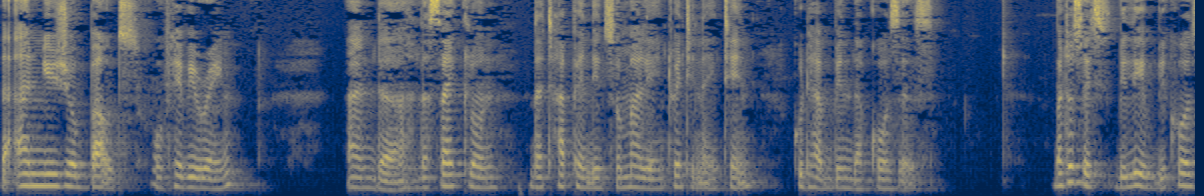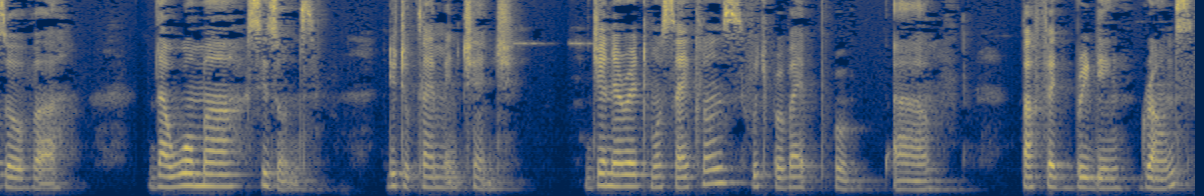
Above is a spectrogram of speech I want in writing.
the unusual bouts of heavy rain and uh, the cyclone that happened in Somalia in 2019 could have been the causes. But also, it's believed because of uh, the warmer seasons due to climate change generate more cyclones, which provide uh, perfect breeding grounds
